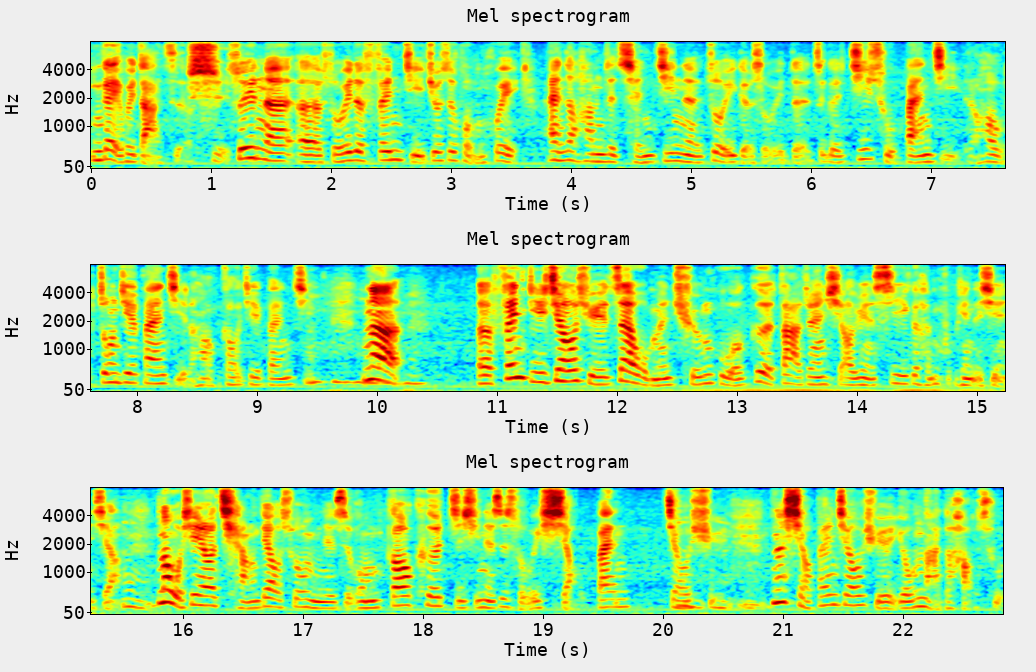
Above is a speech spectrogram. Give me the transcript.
应该也会打折。是，所以呢，呃，所谓的分级就是我们会按照他们的成绩呢，做一个所谓的这个基础班级，然后中阶班级，然后高阶班级。那呃，分级教学在我们全国各大专校院是一个很普遍的现象。那我现在要强调说明的是，我们高科执行的是所谓小班。教学，那小班教学有哪个好处？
